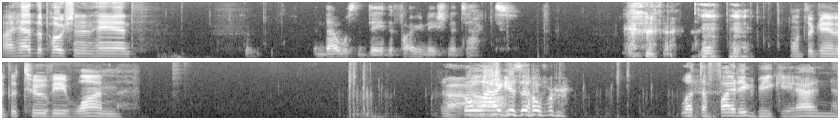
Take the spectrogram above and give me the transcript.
I had the potion in hand. And that was the day the Fire Nation attacked. Once again, it's a two v one. The ah. lag is over. Let the fighting begin.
